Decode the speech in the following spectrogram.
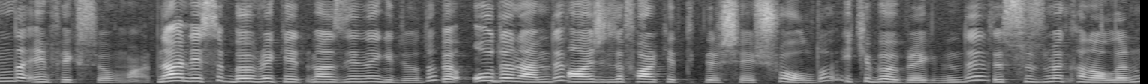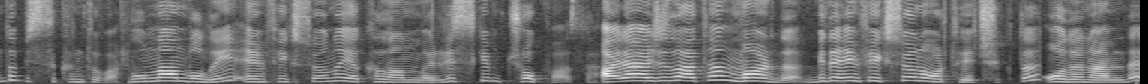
noktasında enfeksiyon vardı. Neredeyse böbrek yetmezliğine gidiyordum ve o dönemde acilde fark ettikleri şey şu oldu. İki böbreğimde işte süzme kanallarında bir sıkıntı var. Bundan dolayı enfeksiyona yakalanma riskim çok fazla. Alerji zaten vardı. Bir de enfeksiyon ortaya çıktı o dönemde.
